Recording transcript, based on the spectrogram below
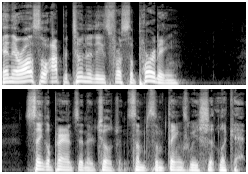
And there are also opportunities for supporting single parents and their children. Some some things we should look at.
